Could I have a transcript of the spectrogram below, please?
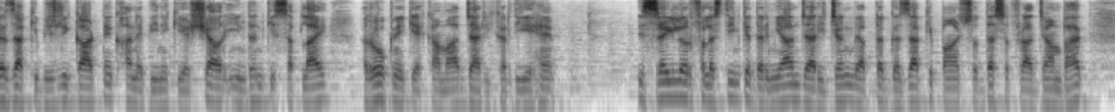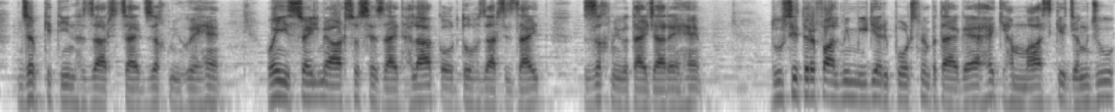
गजा की बिजली काटने खाने पीने की अशिया और ईंधन की सप्लाई रोकने के अहकाम जारी कर दिए हैं इसराइल और फ़लस्तीन के दरमियान जारी जंग में अब तक गजा के 510 अफराद जाम बहक जबकि 3000 से जायद ज़ख्मी हुए हैं। वहीं इसराइल में 800 से जायद हलाक और 2000 से जायद ज़ख्मी बताए जा रहे हैं। दूसरी तरफ़ आलमी मीडिया रिपोर्ट्स में बताया गया है कि हमास के जंगजू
